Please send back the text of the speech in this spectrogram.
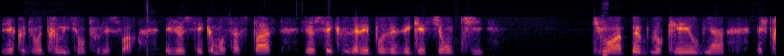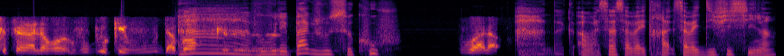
j'écoute votre émission tous les soirs. Et je sais comment ça se passe. Je sais que vous allez poser des questions qui, qui vont un peu bloquer, ou bien je préfère alors euh, vous bloquer vous d'abord. Ah, que, vous voulez pas que je vous secoue Voilà. Ah, d'accord. Ah, ouais, ça, ça va être, ça va être difficile, hein.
